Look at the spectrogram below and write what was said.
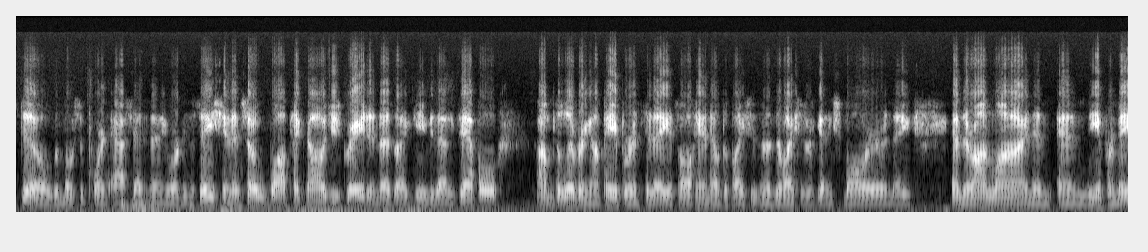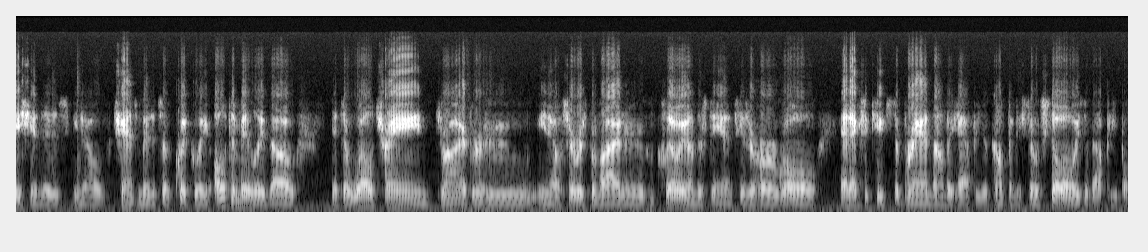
still the most important asset in any organization. And so while technology is great, and as I gave you that example, I'm delivering on paper, and today it's all handheld devices, and the devices are getting smaller, and they and they're online and, and the information is, you know, transmitted so quickly. Ultimately, though, it's a well-trained driver who, you know, service provider who clearly understands his or her role and executes the brand on behalf of your company. So it's still always about people.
